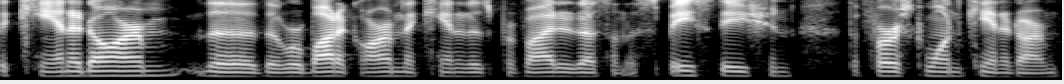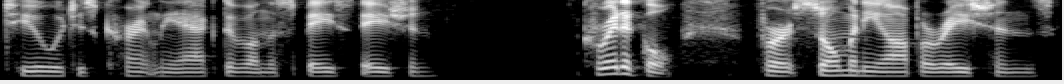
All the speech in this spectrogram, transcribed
the Canadarm, the the robotic arm that Canada's provided us on the space station, the first one, Canadarm 2, which is currently active on the space station. Critical for so many operations,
